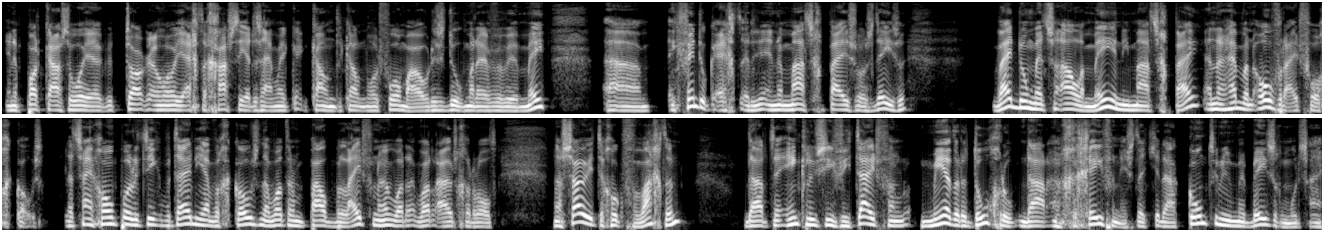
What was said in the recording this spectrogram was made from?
een podcast hoor je, talk, hoor je echt gastheer te zijn, maar ik ik kan, ik kan het nooit voor me houden, dus ik doe het maar even weer mee. Ehm, ik vind ook echt in een maatschappij zoals deze, wij doen met z'n allen mee in die maatschappij en daar hebben we een overheid voor gekozen. Dat zijn gewoon politieke partijen die hebben gekozen, dan wordt er een bepaald beleid van hun wordt, wordt uitgerold. Dan zou je toch ook verwachten dat de inclusiviteit van meerdere doelgroepen daar een gegeven is. Dat je daar continu mee bezig moet zijn.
